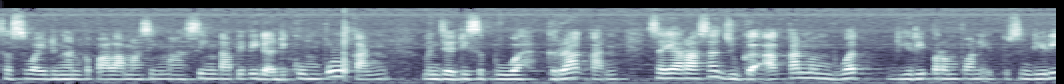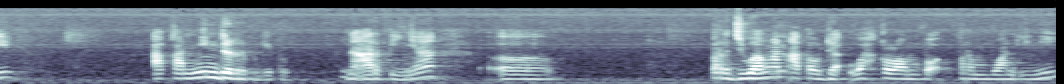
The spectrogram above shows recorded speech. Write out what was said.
sesuai dengan kepala masing-masing tapi tidak dikumpulkan menjadi sebuah gerakan, saya rasa juga akan membuat diri perempuan itu sendiri akan minder begitu. Nah, artinya eh, perjuangan atau dakwah kelompok perempuan ini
